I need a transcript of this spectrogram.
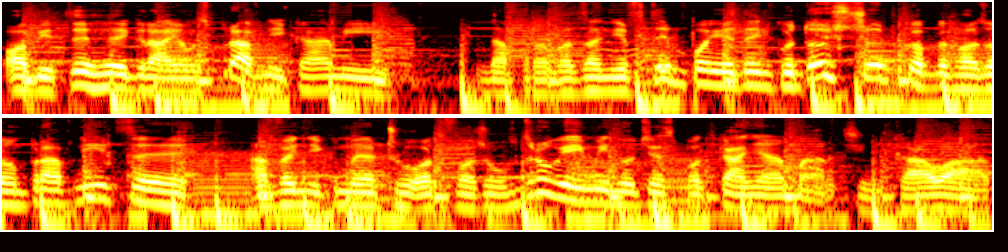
Obie tychy grają z prawnikami. Na prowadzenie w tym pojedynku dość szybko wychodzą prawnicy, a wynik meczu otworzył w drugiej minucie spotkania Marcin Kałat.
